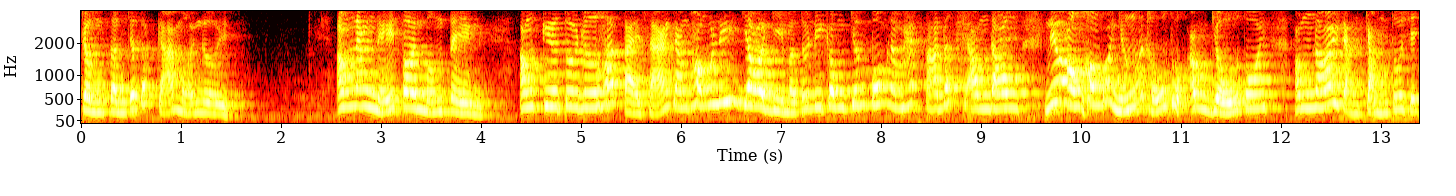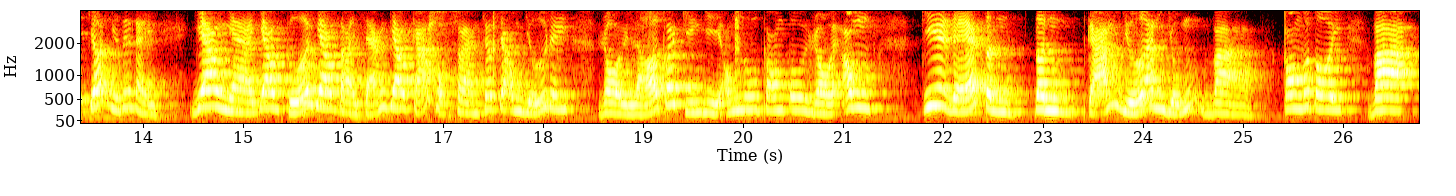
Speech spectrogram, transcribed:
trần tình cho tất cả mọi người. Ông năn nỉ tôi mượn tiền ông kêu tôi đưa hết tài sản cho ông, không có lý do gì mà tôi đi công chứng 4 năm hecta đất cho ông đâu. Nếu ông không có những thủ thuật ông dụ tôi, ông nói rằng chồng tôi sẽ chết như thế này. Giao nhà, giao cửa, giao tài sản, giao cả hộp xoàn cho cho ông giữ đi. Rồi lỡ có chuyện gì ông nuôi con tôi, rồi ông chia rẽ tình tình cảm giữa anh Dũng và con của tôi. Và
